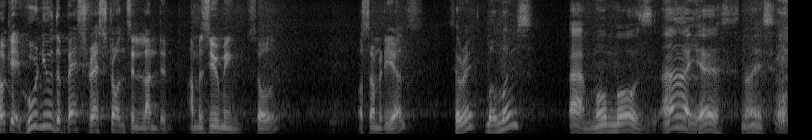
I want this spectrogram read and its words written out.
Okay, who knew the best restaurants in London? I'm assuming Sol or somebody else. Sorry? Momos? Ah, momos. Ah, yes, nice.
